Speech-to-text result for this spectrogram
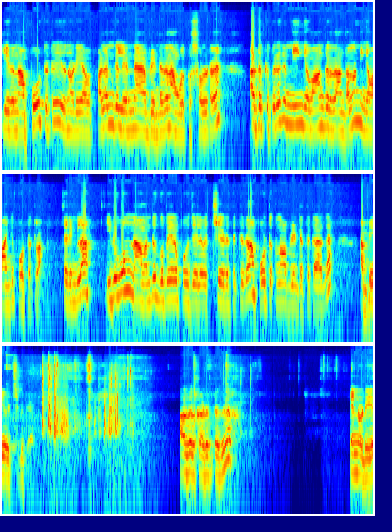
இதை நான் போட்டுட்டு இதனுடைய பலன்கள் என்ன அப்படின்றத நான் உங்களுக்கு சொல்கிறேன் அதற்கு பிறகு நீங்கள் வாங்குறதா இருந்தாலும் நீங்கள் வாங்கி போட்டுக்கலாம். சரிங்களா? இதுவும் நான் வந்து குபேர பூஜையில் வச்சு எடுத்துகிட்டு தான் போட்டுக்கணும் அப்படின்றதுக்காக அப்படியே வச்சுருக்கேன். அதற்கு அடுத்தது என்னுடைய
